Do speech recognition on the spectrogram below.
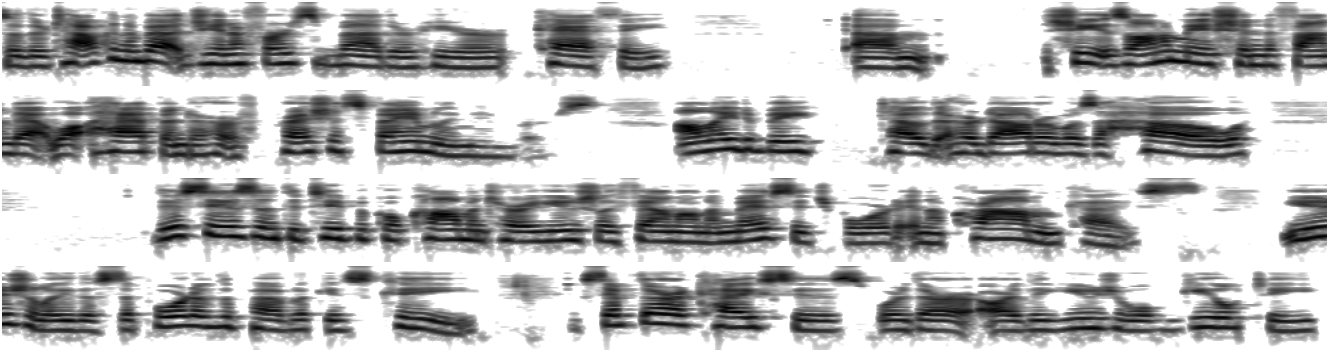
So they're talking about Jennifer's mother here, Kathy. Um, she is on a mission to find out what happened to her precious family members, only to be told that her daughter was a hoe. This isn't the typical commentary usually found on a message board in a crime case. Usually, the support of the public is key, except there are cases where there are the usual guilty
